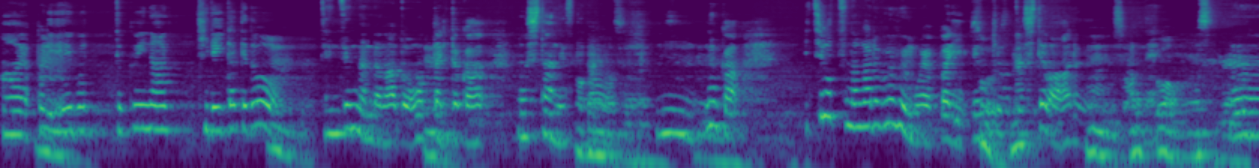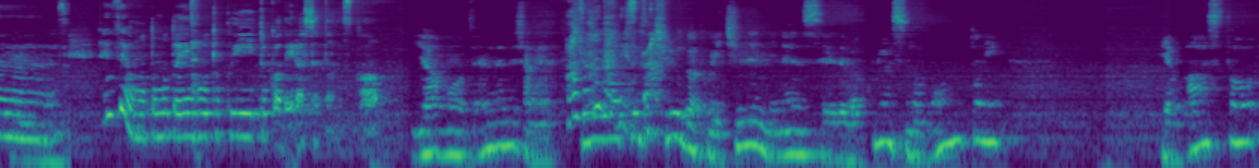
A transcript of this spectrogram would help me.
ああ、やっぱり英語得意な気でいたけど、うん。うん全然なんだなと思ったりとかもしたんですけど、わかりますわかります。うん、なんか、一応つながる部分もやっぱり勉強としてはあるうんんで、すよね。あるとは思いますね。うん。先生はもともと英語得意とかでいらっしゃったんですか？いや、もう全然でしたね。あそうなんですか。中学中学1年、2年生ではクラスの本当に、いや、ワースト、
